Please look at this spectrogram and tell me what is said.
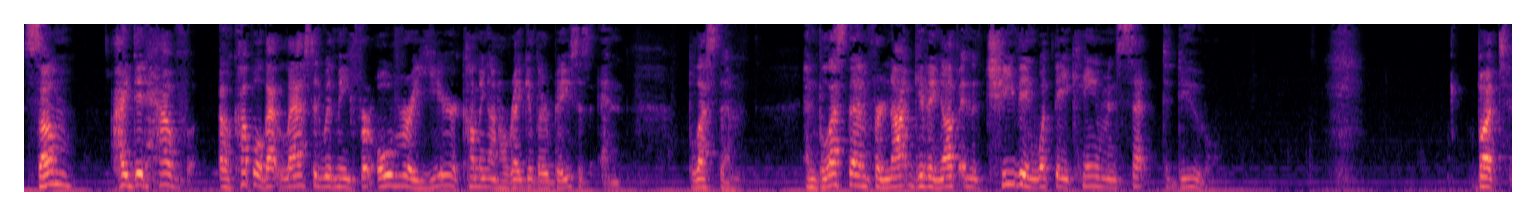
Some I did have a couple that lasted with me for over a year coming on a regular basis and bless them and bless them for not giving up and achieving what they came and set to do. But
